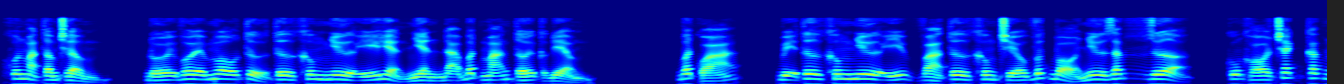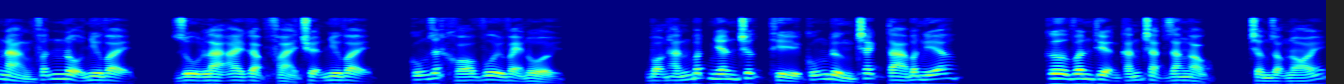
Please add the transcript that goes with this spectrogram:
khuôn mặt tâm trầm, đối với mâu tử tư không như ý hiển nhiên đã bất mãn tới cực điểm. Bất quá, bị tư không như ý và tư không chiếu vứt bỏ như rắc dựa, cũng khó trách các nàng phẫn nộ như vậy, dù là ai gặp phải chuyện như vậy, cũng rất khó vui vẻ nổi. Bọn hắn bất nhân trước thì cũng đừng trách ta bất nghĩa. Cơ vân thiện cắn chặt răng ngọc, trầm giọng nói.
